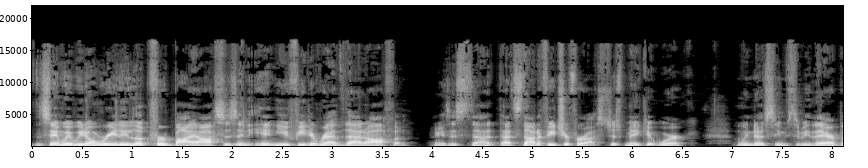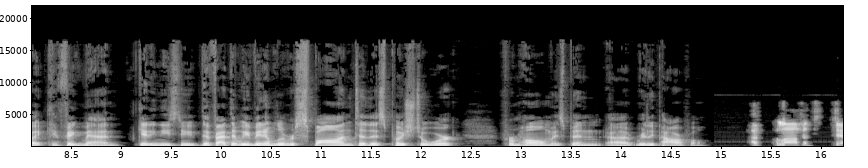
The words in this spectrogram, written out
The same way we don't really look for BIOSes in, in UEFI to rev that often because it's not that's not a feature for us. Just make it work. Windows seems to be there, but ConfigMan getting these new the fact that we've been able to respond to this push to work from home has been uh, really powerful. I love it. Yeah.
